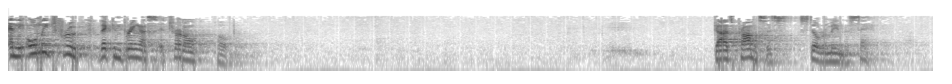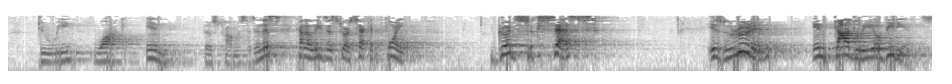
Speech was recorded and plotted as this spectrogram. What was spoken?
and the only truth that can bring us eternal hope. God's promises still remain the same. Do we walk in those promises? And this kind of leads us to our second point. Good success is rooted in godly obedience.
